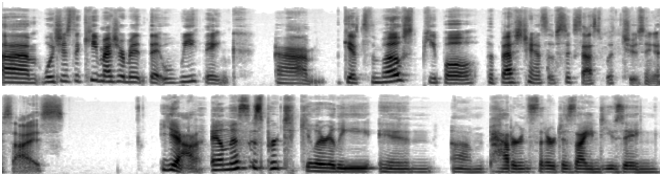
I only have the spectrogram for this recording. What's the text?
um, which is the key measurement that we think um, gives the most people the best chance of success with choosing a size. Yeah, and this is particularly in um, patterns that are designed using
